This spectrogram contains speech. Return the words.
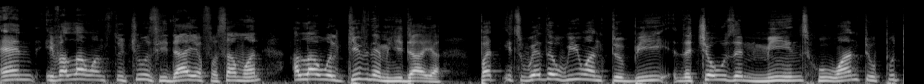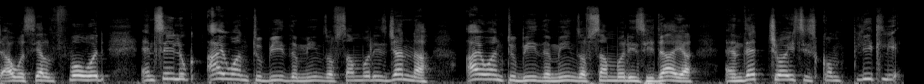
And if Allah wants to choose hidayah for someone, Allah will give them hidayah. But it's whether we want to be the chosen means who want to put ourselves forward and say, Look, I want to be the means of somebody's Jannah. I want to be the means of somebody's Hidayah. And that choice is completely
